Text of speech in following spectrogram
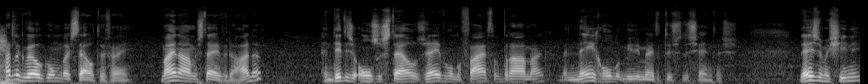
Hartelijk welkom bij Stijl TV. Mijn naam is Steven de Harder en dit is onze Stijl 750 draaibank met 900 mm tussen de centers. Deze machine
